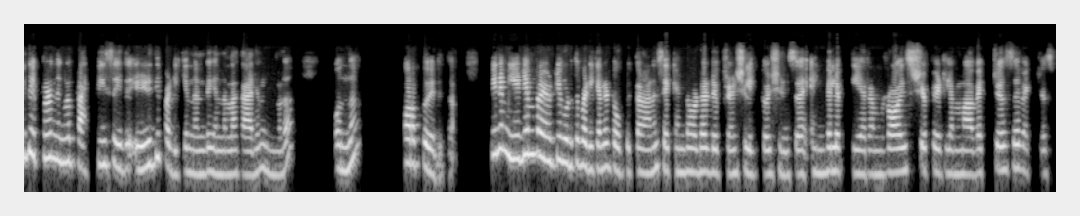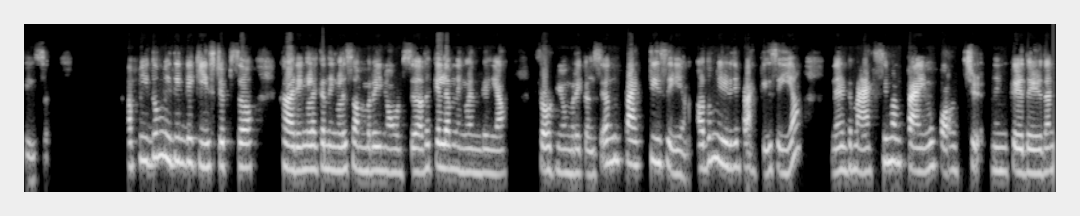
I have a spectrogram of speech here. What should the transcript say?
ഇത് എപ്പോഴും നിങ്ങൾ പ്രാക്ടീസ് ചെയ്ത് എഴുതി പഠിക്കുന്നുണ്ട് എന്നുള്ള കാര്യം നിങ്ങൾ ഒന്ന് ഉറപ്പുവരുത്തുക പിന്നെ മീഡിയം പ്രയോറിറ്റി കൊടുത്ത് പഠിക്കേണ്ട ടോപ്പിക്കുകളാണ് second order differential equations envelope theorem Roy's Shephard's lemma vectors vector space അപ്പൊ ഇതും ഇതിന്റെ കീ സ്റ്റെപ്സ് കാര്യങ്ങളൊക്കെ നിങ്ങൾ സമ്മറി നോട്ട്സ് അതൊക്കെ എല്ലാം നിങ്ങൾ എന്ത് ചെയ്യാം? ഷോർട്ട് ന്യൂമറിക്കൽസ് ഒന്ന് പ്രാക്ടീസ് ചെയ്യാം. അതും എഴുതി പ്രാക്ടീസ് ചെയ്യാം. എന്നിട്ട് മാക്സിമം ടൈം കുറച്ച് നിങ്ങൾക്ക് എഴുതാൻ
